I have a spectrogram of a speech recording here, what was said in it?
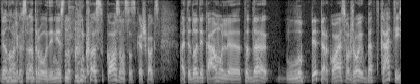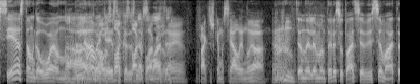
11 m baudinys, nu, kos, kosmosas kažkoks, atiduodi kamuolį, tada lupi per kojas varžovui, bet ką teisėjas ten galvoja, nu, Tokius- keista, kad jis tokius sako, nepamatė. žinai, Praktiškai musielai, nu jo. Ten elementari situacija, visi matė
